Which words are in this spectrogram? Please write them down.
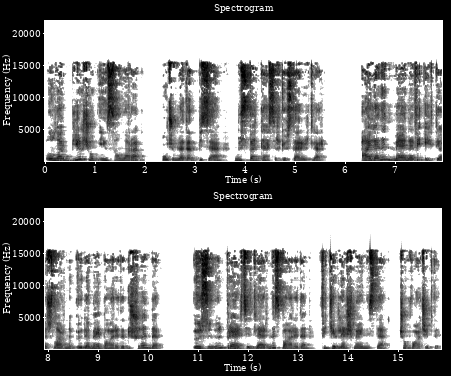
onlar bir çox insanlara, o cümlədən bizə müsbət təsir göstərirdilər. Ailənin mənəvi ehtiyaclarını ödəmək barədə düşünəndə özünün prioritetləriniz barədə fikirləşməyiniz də çox vacibdir.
